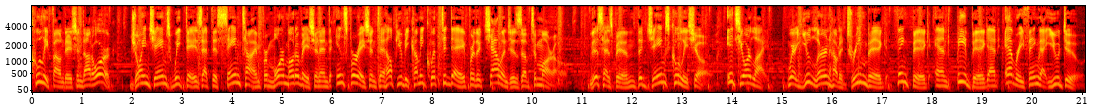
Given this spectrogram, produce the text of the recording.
CooleyFoundation.org. Join James weekdays at this same time for more motivation and inspiration to help you become equipped today for the challenges of tomorrow. This has been The James Cooley Show. It's Your Life, where you learn how to dream big, think big, and be big at everything that you do.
